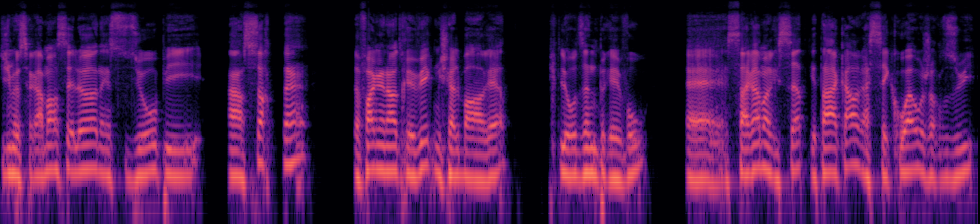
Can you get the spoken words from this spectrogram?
Puis je me suis ramassé là dans un studio. Puis en sortant de faire une entrevue avec Michel Barrette, puis Claudine Prévost, euh, Sarah Morissette, qui est encore à C'est quoi aujourd'hui,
